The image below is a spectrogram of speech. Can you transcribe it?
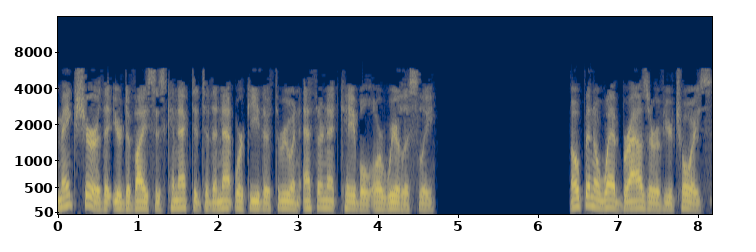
Make sure that your device is connected to the network either through an Ethernet cable or wirelessly. Open a web browser of your choice.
